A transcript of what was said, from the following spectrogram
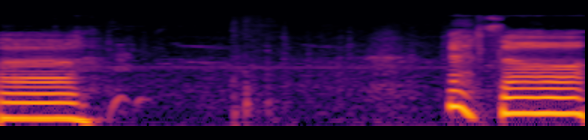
uh, yeah. So.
